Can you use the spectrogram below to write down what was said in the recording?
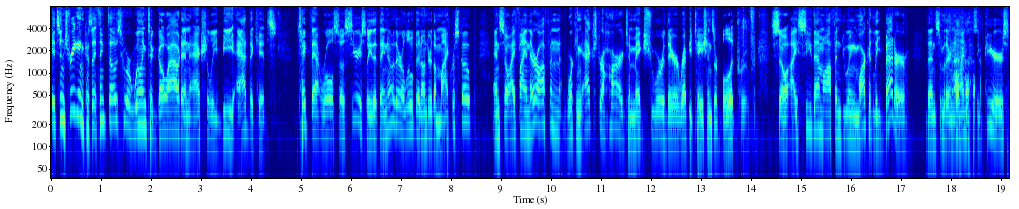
It's intriguing because I think those who are willing to go out and actually be advocates take that role so seriously that they know they're a little bit under the microscope. And so I find they're often working extra hard to make sure their reputations are bulletproof. So I see them often doing markedly better than some of their non-using peers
